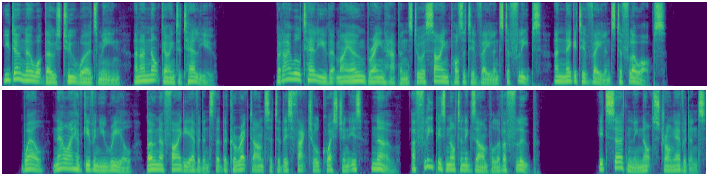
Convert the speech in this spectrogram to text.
You don't know what those two words mean, and I'm not going to tell you. But I will tell you that my own brain happens to assign positive valence to fleeps and negative valence to floops. Well, now I have given you real, bona fide evidence that the correct answer to this factual question is no. A fleep is not an example of a floop. It's certainly not strong evidence,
